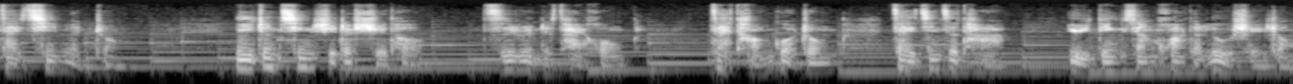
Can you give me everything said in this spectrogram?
在亲吻中，你正侵蚀着石头，滋润着彩虹，在糖果中，在金字塔与丁香花的露水中。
